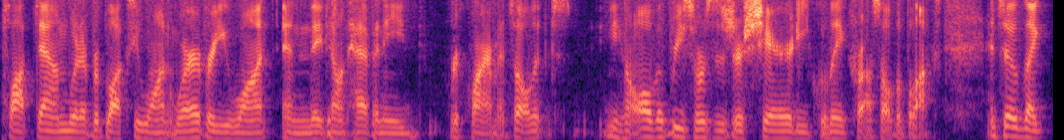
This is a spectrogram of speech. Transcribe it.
plop down whatever blocks you want wherever you want, and they don't have any requirements. All that you know, all the resources are shared equally across all the blocks. And so like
